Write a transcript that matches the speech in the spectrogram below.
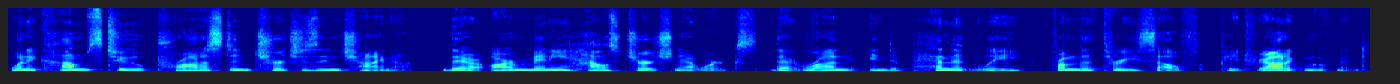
When it comes to Protestant churches in China, there are many house church networks that run independently from the Three Self Patriotic movement.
